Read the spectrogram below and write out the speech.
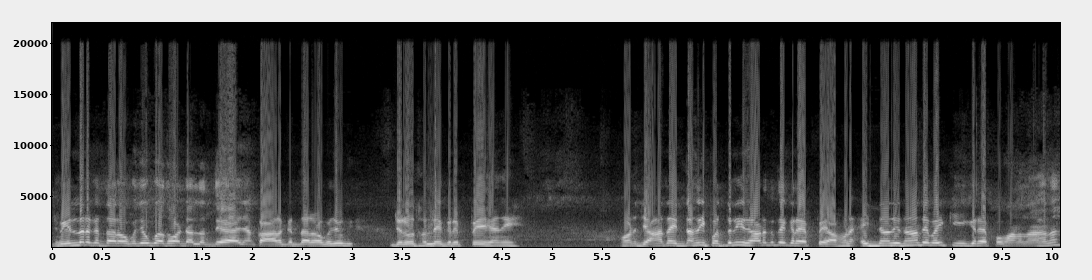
ਟ੍ਰੇਲਰ ਕਿੱਦਾਂ ਰੁਕ ਜਾਊਗਾ ਤੁਹਾਡਾ ਲੱਦਿਆ ਜਾਂ ਕਾਰ ਕਿੱਦਾਂ ਰੁਕ ਜਾਊਗੀ? ਜਦੋਂ ਥੱਲੇ ਗ੍ਰਿਪੇ ਹੈ ਨਹੀਂ ਹੁਣ ਜਾਂ ਤਾਂ ਇਦਾਂ ਦੀ ਪੱਧਰੀ ਸੜਕ ਤੇ ਗ੍ਰਿਪ ਆ, ਹੁਣ ਇਦਾਂ ਦੀ ਥਾਂ ਤੇ ਬਈ ਕੀ ਗ੍ਰਿਪ ਬਣਨਾ, ਹਨਾ?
